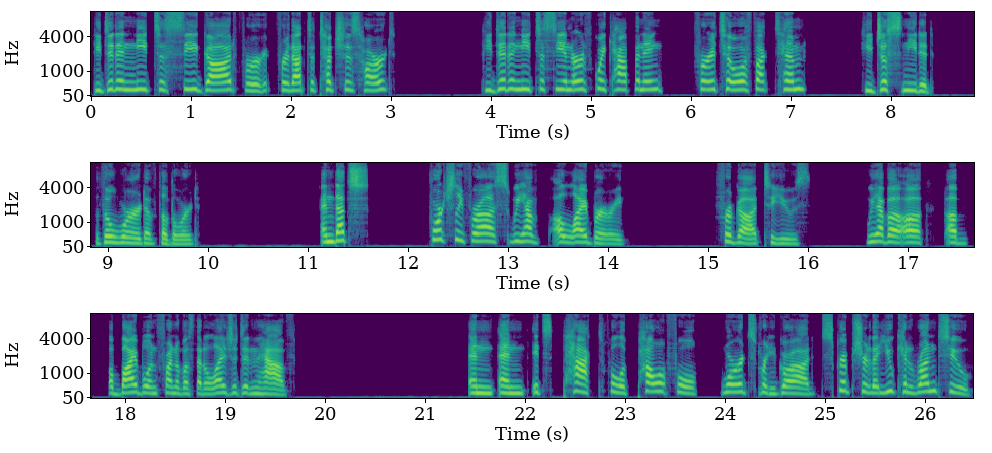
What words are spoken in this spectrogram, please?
He didn't need to see God for, for that to touch his heart. He didn't need to see an earthquake happening for it to affect him. He just needed the word of the Lord. And that's fortunately for us, we have a library for God to use. We have a, a, a, Bible in front of us that Elijah didn't have. And, and it's packed full of powerful words from mm-hmm. God, scripture that you can run to.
